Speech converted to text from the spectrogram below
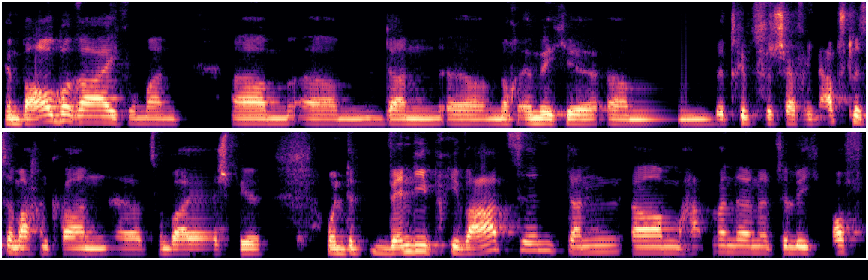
im Baubereich, wo man ähm, ähm, dann äh, noch irgendwelche ähm, betriebswirtschaftlichen Abschlüsse machen kann, äh, zum Beispiel. Und wenn die privat sind, dann ähm, hat man dann natürlich oft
